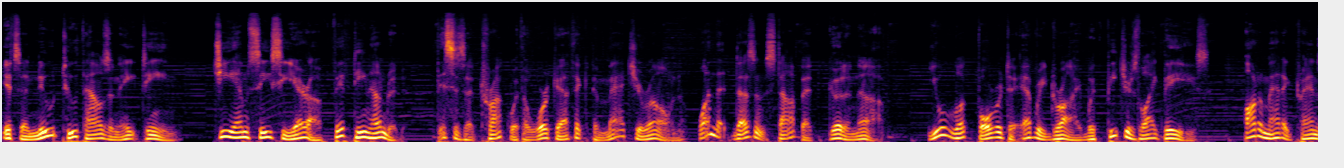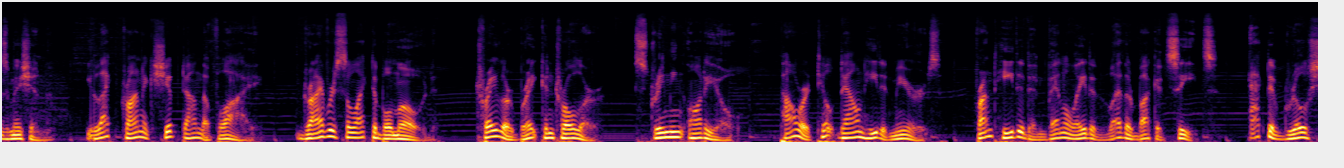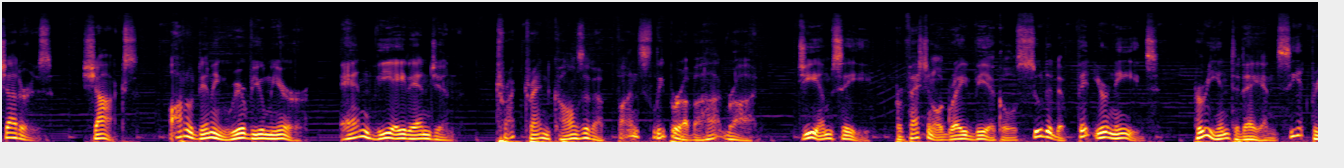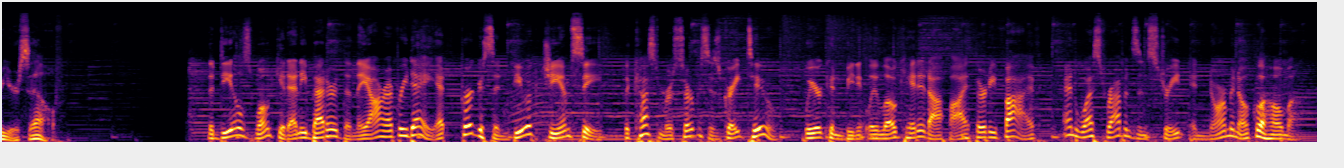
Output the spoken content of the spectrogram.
It's a new 2018 GMC Sierra 1500. This is a truck with a work ethic to match your own, one that doesn't stop at good enough. You'll look forward to every drive with features like these. Automatic transmission, electronic shift on the fly, driver selectable mode, trailer brake controller, streaming audio, power tilt-down heated mirrors, front heated and ventilated leather bucket seats, active grille shutters, shocks, auto-dimming rearview mirror, and V8 engine. Truck Trend calls it a fun sleeper of a hot rod. GMC, professional grade vehicles suited to fit your needs. Hurry in today and see it for yourself. The deals won't get any better than they are every day at Ferguson Buick GMC. The customer service is great too. We are conveniently located off I 35 and West Robinson Street in Norman, Oklahoma.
